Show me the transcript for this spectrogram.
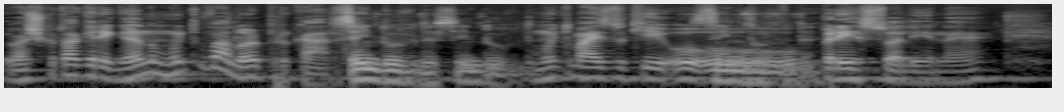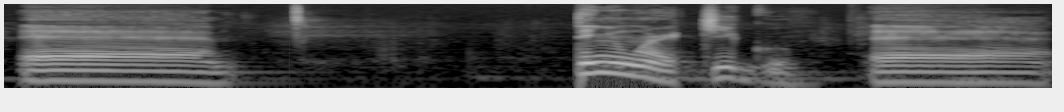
eu acho que eu estou agregando muito valor para o cara. Sem dúvida, sem dúvida. Muito mais do que o, o, o preço ali, né? É... Tem um artigo é,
